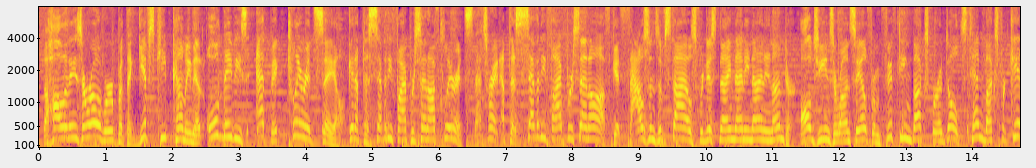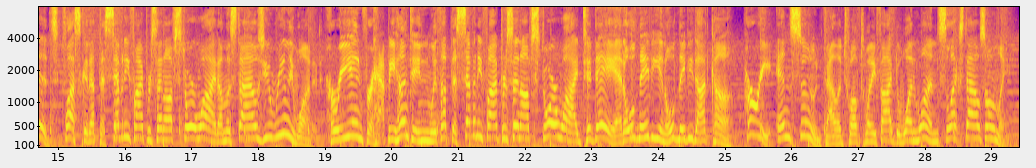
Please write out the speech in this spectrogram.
The holidays are over, but the gifts keep coming at Old Navy's epic clearance sale. Get up to 75% off clearance. That's right, up to 75% off. Get thousands of styles for just $9.99 and under. All jeans are on sale from 15 bucks for adults, 10 bucks for kids. Plus, get up to 75% off store-wide on the styles you really wanted. Hurry in for happy hunting with up to 75% off store-wide today at Old Navy and OldNavy.com. Hurry and soon. Valid 1225 to 1 1, select styles only.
